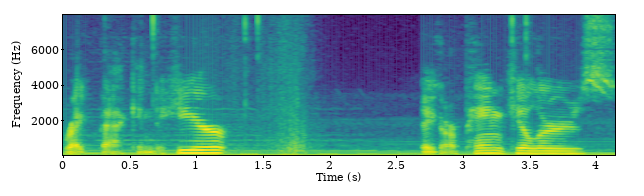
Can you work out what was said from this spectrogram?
right back into here. Take our painkillers.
